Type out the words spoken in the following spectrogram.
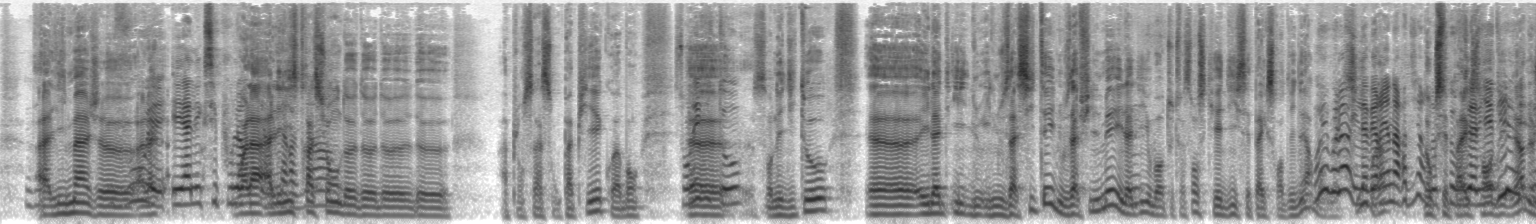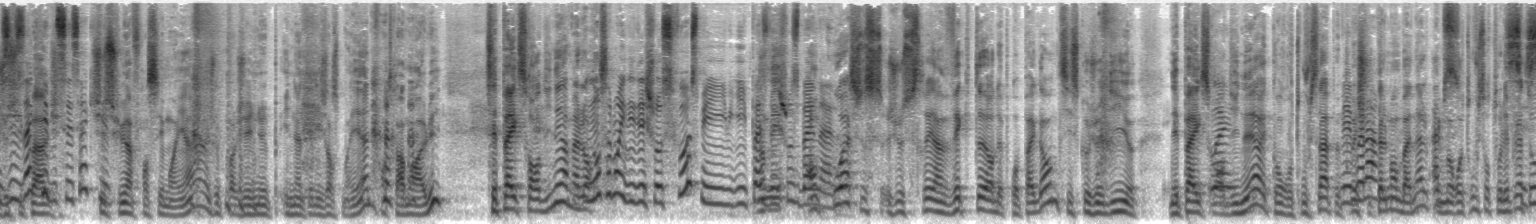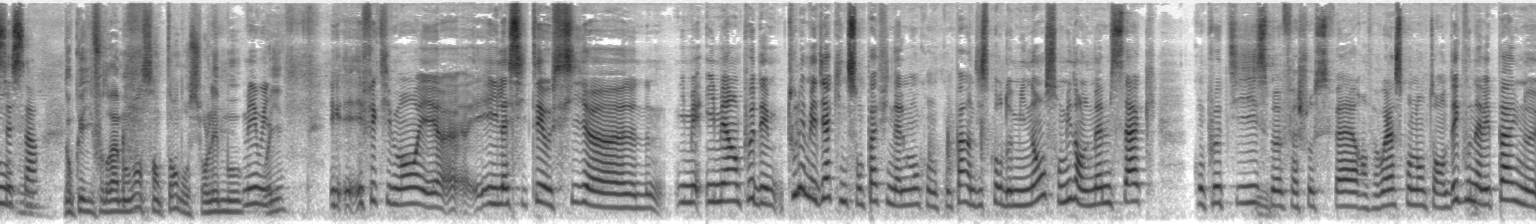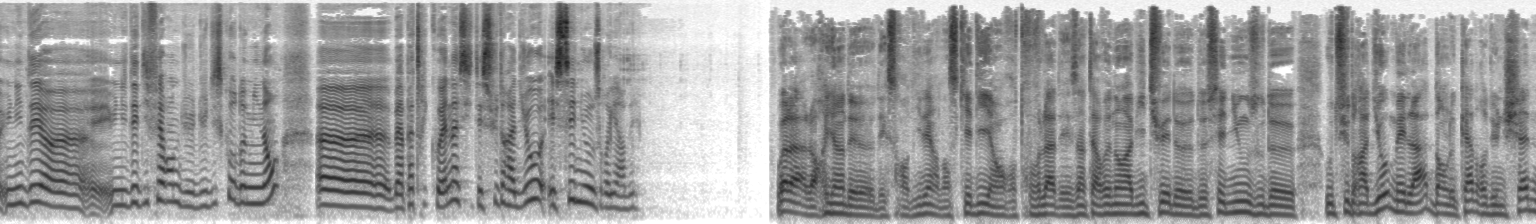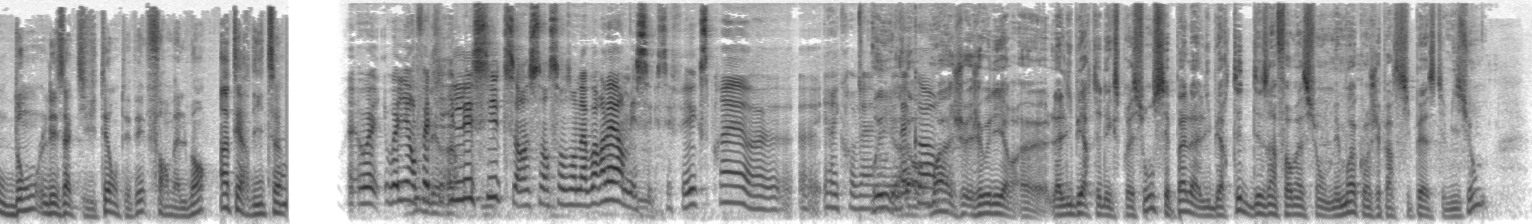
l'image, euh, et, Alexis Poulain, voilà, à l'illustration de, de, appelons ça son papier, quoi. Bon, son euh, édito. Son édito. il, a, il, nous a cité, il nous a filmé, il a mm. dit bon, de toute façon, ce qui est dit, c'est pas extraordinaire. Oui, voilà, il n'avait rien à redire. Donc c'est pas extraordinaire. Je, suis, pas, je suis un Français moyen, j'ai une, une intelligence moyenne, contrairement à lui. C'est pas extraordinaire, mais alors. Non seulement il dit des choses fausses, mais il, passe des choses banales. En quoi je serais un vecteur de propagande si ce que je dis euh, n'est pas extraordinaire et qu'on retrouve ça à peu près. Je suis tellement banal qu'on me retrouve sur tous les plateaux. C'est ça. Donc il faudrait un moment s'entendre sur les mots. Mais oui. Voyez effectivement, et, euh, il a cité aussi, euh, il, met, il, met, un peu des, tous les médias qui ne sont pas finalement, n'ont pas un discours dominant, sont mis dans le même sac complotisme, fachosphère, enfin voilà ce qu'on entend. Dès que vous n'avez pas une, idée, euh, une idée différente du, discours dominant, bah, Patrick Cohen a cité Sud Radio et CNews, regardez. Voilà, alors rien d'extraordinaire dans ce qui est dit. Hein. On retrouve là des intervenants habitués de, de CNews ou de, ou de Sud Radio, mais là, dans le cadre d'une chaîne dont les activités ont été formellement interdites. Ouais, vous voyez, en fait, il les cite sans, en avoir l'air, mais c'est fait exprès, euh, Eric euh, Revel. Oui, alors moi, je, vais vous dire, euh, la liberté d'expression, c'est pas la liberté de désinformation. Mais moi, quand j'ai participé à cette émission,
